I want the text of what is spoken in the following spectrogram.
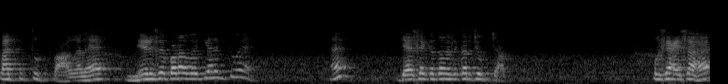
कहते तू पागल है मेरे से बड़ा वैज्ञानिक तू है, है? जैसे कहता वैसे कर चुपचाप। उसे ऐसा है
